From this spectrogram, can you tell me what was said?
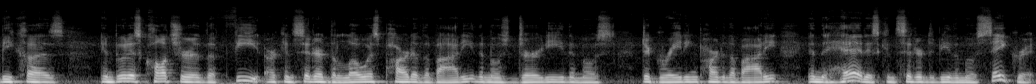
because in Buddhist culture, the feet are considered the lowest part of the body, the most dirty, the most degrading part of the body, and the head is considered to be the most sacred.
